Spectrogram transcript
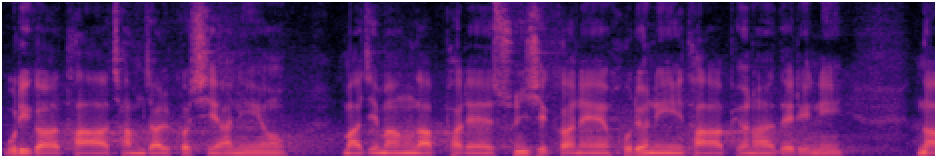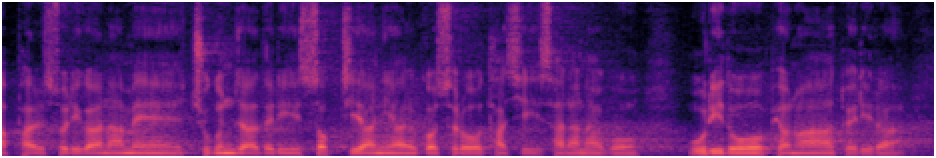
우리가 다 잠잘 것이 아니요 마지막 나팔의 순식간에 호련히 다 변화되리니 나팔 소리가 남에 죽은 자들이 썩지 아니할 것으로 다시 살아나고 우리도 변화되리라.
